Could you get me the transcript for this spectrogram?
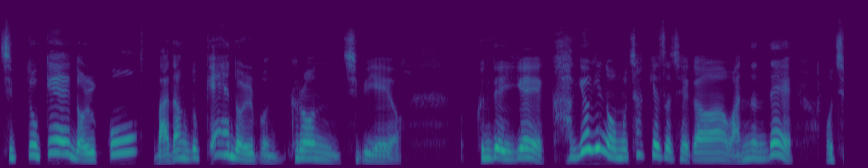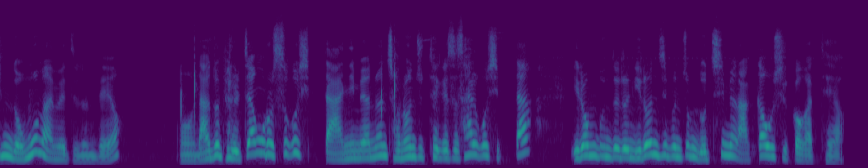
집도 꽤 넓고 마당도 꽤 넓은 그런 집이에요. 근데 이게 가격이 너무 착해서 제가 왔는데 어, 집 너무 마음에 드는데요. 어, 나도 별장으로 쓰고 싶다 아니면은 전원주택에서 살고 싶다 이런 분들은 이런 집은 좀 놓치면 아까우실 것 같아요.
